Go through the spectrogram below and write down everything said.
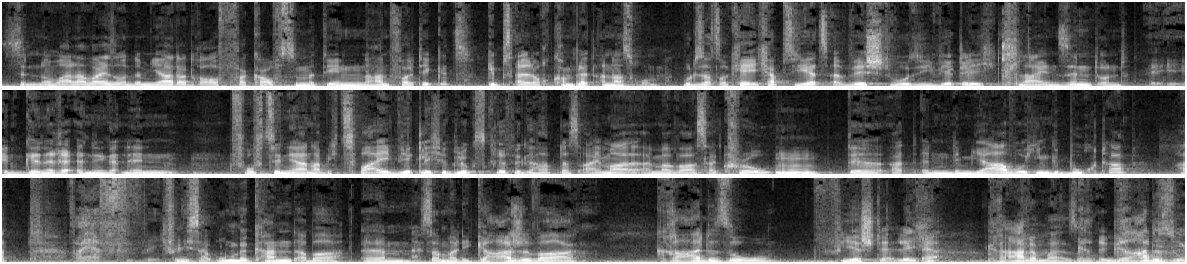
sind normalerweise und im Jahr darauf verkaufst du mit denen eine Handvoll Tickets. Gibt es halt auch komplett andersrum. Wo du sagst, okay, ich habe sie jetzt erwischt, wo sie wirklich klein sind und in, in, den, in den 15 Jahren habe ich zwei wirkliche Glücksgriffe gehabt. Das einmal, einmal war es halt Crow, der hat in dem Jahr, wo ich ihn gebucht habe, hat, war ja, ich will nicht sagen unbekannt, aber ähm, sag mal, die Gage war gerade so vierstellig Ja, gerade mal so. gerade so.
